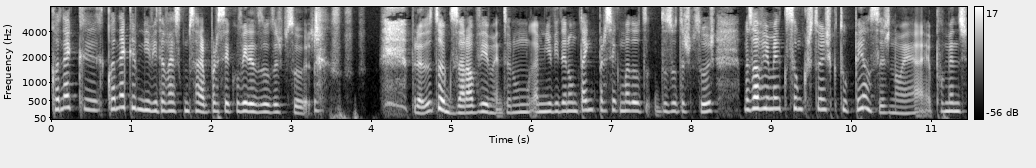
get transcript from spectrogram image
quando é que, quando é que a minha vida vai se começar a parecer com a vida das outras pessoas? Pronto, eu estou a gozar, obviamente. Não, a minha vida não tem que parecer com uma das outras pessoas, mas obviamente que são questões que tu pensas, não é? é pelo menos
